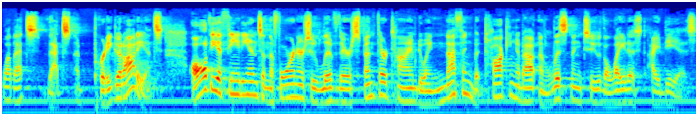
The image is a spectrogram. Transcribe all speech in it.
Well, that's that's a pretty good audience. All the Athenians and the foreigners who lived there spent their time doing nothing but talking about and listening to the latest ideas.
